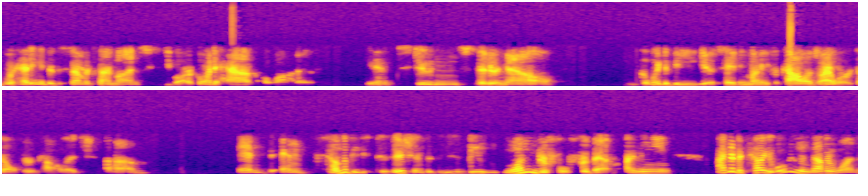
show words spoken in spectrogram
we're, heading into the summertime months. You are going to have a lot of you know, students that are now going to be you know, saving money for college. I worked all through college. Um, and, and some of these positions, would be wonderful for them. I mean, I got to tell you, what was another one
